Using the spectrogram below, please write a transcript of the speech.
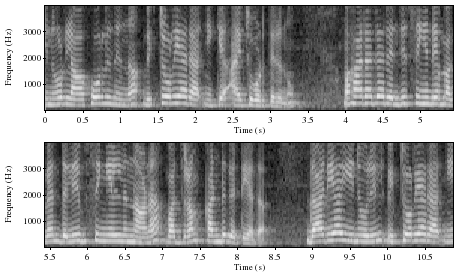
ഈനൂർ ലാഹോറിൽ നിന്ന് വിക്ടോറിയ രാജ്ഞിക്ക് അയച്ചു കൊടുത്തിരുന്നു. മഹാരാജ രഞ്ജിത് സിംഗിന്റെ മകൻ ദിലീപ് സിംഗിൽ നിന്നാണ് വജ്രം കണ്ടുകെട്ടിയത്. ദാരിയ ഈനൂരിൽ വിക്ടോറിയ രാജ്ഞി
